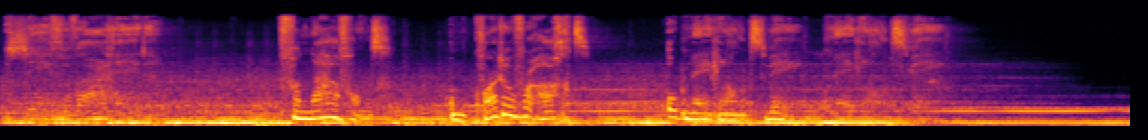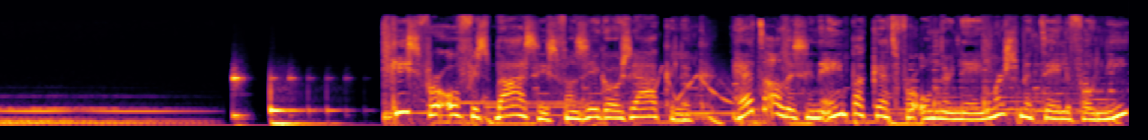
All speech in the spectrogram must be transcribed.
Zeven waarheden. Vanavond om kwart over acht op Nederland 2. Nederland 2. Kies voor Office Basis van Ziggo Zakelijk. Het alles in één pakket voor ondernemers met telefonie,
